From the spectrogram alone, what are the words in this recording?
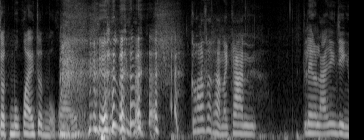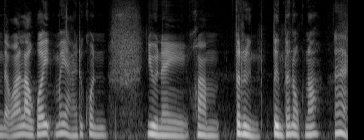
จดมุกไว้จดมุกไว้ ก็สถานการณ์ เลวร้ายจริง ๆ แต่ว่าเราก็ไม่อยากให้ทุกคนอยู่ในความตื่นตื่นตระหนกเนาะอะ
